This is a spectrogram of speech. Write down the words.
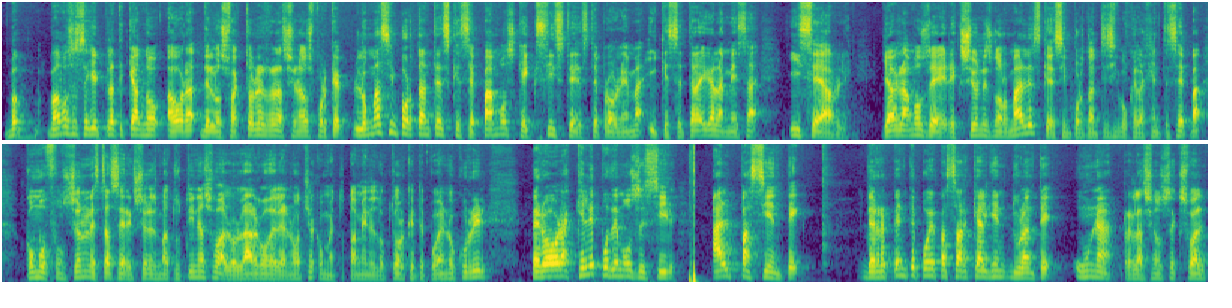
Vamos a seguir platicando ahora de los factores relacionados porque lo más importante es que sepamos que existe este problema y que se traiga a la mesa y se hable. Ya hablamos de erecciones normales, que es importantísimo que la gente sepa cómo funcionan estas erecciones matutinas o a lo largo de la noche, comentó también el doctor, que te pueden ocurrir. Pero ahora, ¿qué le podemos decir al paciente? De repente puede pasar que alguien durante una relación sexual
